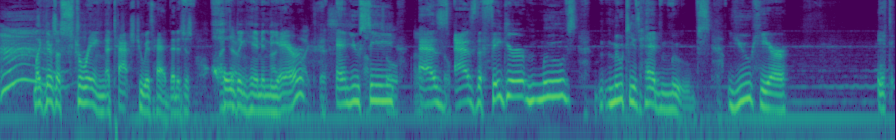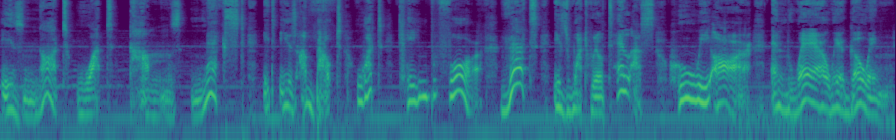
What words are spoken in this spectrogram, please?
like there's a string attached to his head that is just holding him in the I don't air, like this and you see all. As like as the figure moves, Mooti's head moves. You hear, "It is not what comes next. It is about what came before. That is what will tell us who we are and where we're going."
